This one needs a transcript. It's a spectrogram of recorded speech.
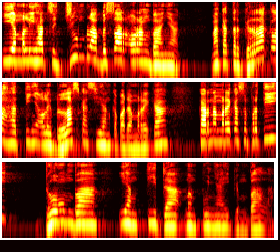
ia melihat sejumlah besar orang banyak maka tergeraklah hatinya oleh belas kasihan kepada mereka karena mereka seperti domba yang tidak mempunyai gembala.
